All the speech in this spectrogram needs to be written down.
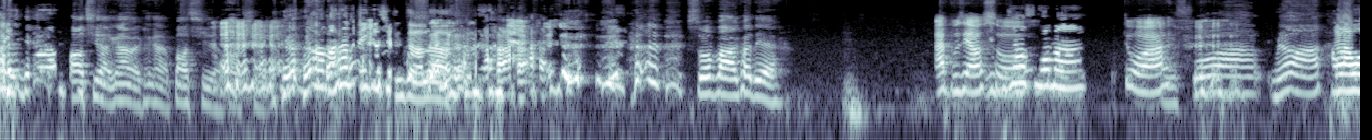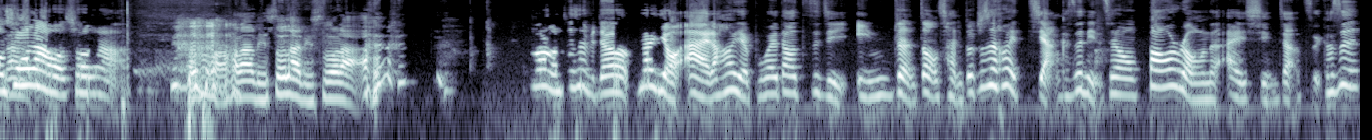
抱歉了，看看，看看，抱歉了，马上第一个选择了。说吧，快点。啊，不是要说？你不是要说吗？对啊，你说啊，没有啊。好了，我说了，我说了。好，好了，你说了，你说了。包容就是比较比较有爱，然后也不会到自己隐忍这种程度，就是会讲，可是你是用包容的爱心这样子。可是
